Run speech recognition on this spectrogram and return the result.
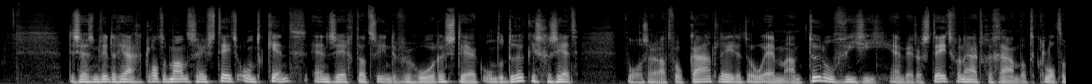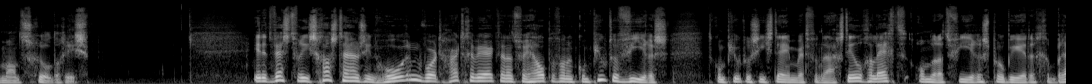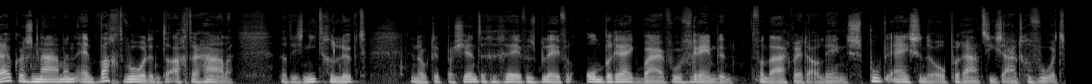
De 26-jarige Klottermans heeft steeds ontkend en zegt dat ze in de verhoren sterk onder druk is gezet. Volgens haar advocaat leed het OM aan tunnelvisie en werd er steeds van uitgegaan dat Klottermans schuldig is. In het Westfries gasthuis in Hoorn wordt hard gewerkt aan het verhelpen van een computervirus. Het computersysteem werd vandaag stilgelegd omdat het virus probeerde gebruikersnamen en wachtwoorden te achterhalen. Dat is niet gelukt en ook de patiëntengegevens bleven onbereikbaar voor vreemden. Vandaag werden alleen spoedeisende operaties uitgevoerd.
